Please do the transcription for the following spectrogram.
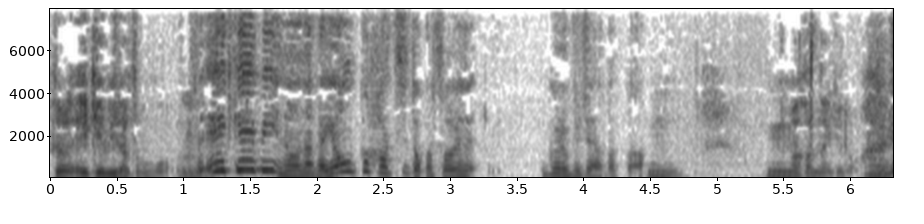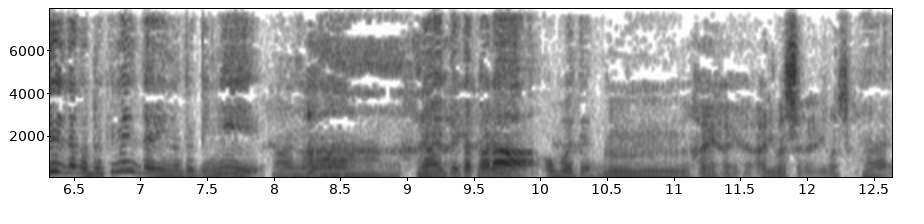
それ AKB だと思う。うん AKB のなんか4か8とかそういうグループじゃなかった？う。ん。うん、わかんないけど。はい。で、なんかドキュメンタリーの時に、あの、あー泣いてたか、ら覚えてるの。ーん、はいはいはい。ありましたね、ありましたね。はい。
